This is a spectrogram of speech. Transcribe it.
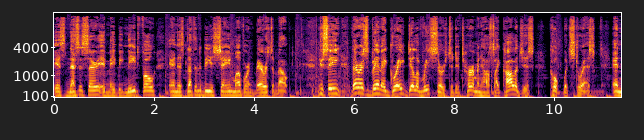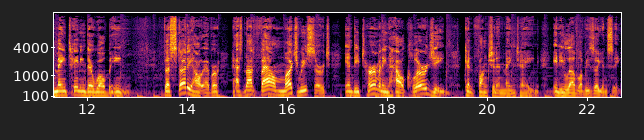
It's necessary, it may be needful, and it's nothing to be ashamed of or embarrassed about. You see, there has been a great deal of research to determine how psychologists cope with stress and maintaining their well being. The study, however, has not found much research in determining how clergy can function and maintain any level of resiliency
